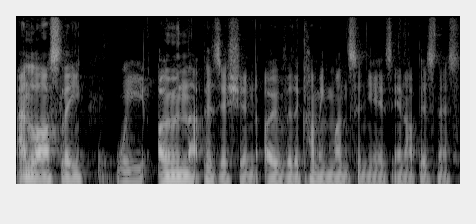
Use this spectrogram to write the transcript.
And lastly, we own that position over the coming months and years in our business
